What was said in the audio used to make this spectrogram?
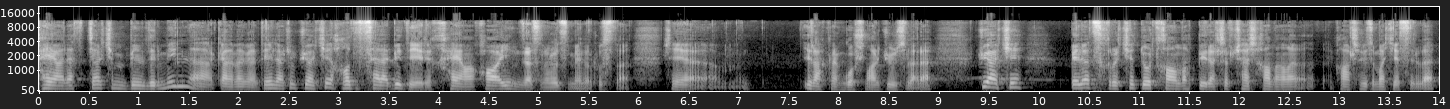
xəyanətkar kimi bildirmirlər, qələmə verir. Deyirlər ki, güya ki Hacı Çələbi deyir, xəyan, xaincəsinə özü elə ruslar. Şeyə İraqlı qoşunlar Gürcülərə. Güya ki Belə çıxır ki, 4 xanlıq birləşib Şəki xanlığına qarşı hücuma keçirlər.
